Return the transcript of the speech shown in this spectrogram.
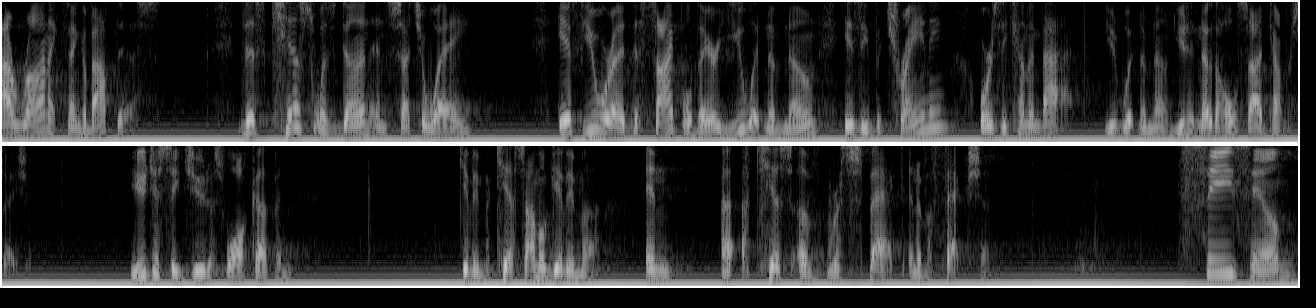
ironic thing about this this kiss was done in such a way, if you were a disciple there, you wouldn't have known is he betraying him or is he coming back? You wouldn't have known. You didn't know the whole side conversation. You just see Judas walk up and give him a kiss. I'm going to give him a, and a, a kiss of respect and of affection. Seize him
